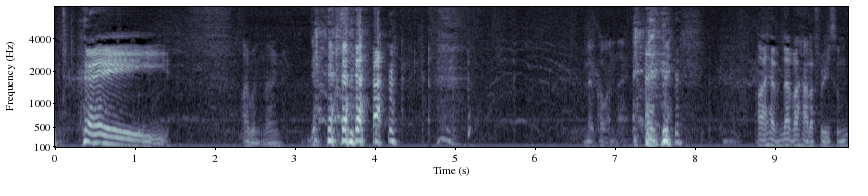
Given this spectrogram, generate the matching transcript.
Hey, I wouldn't know. no comment there. I have never had a threesome.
